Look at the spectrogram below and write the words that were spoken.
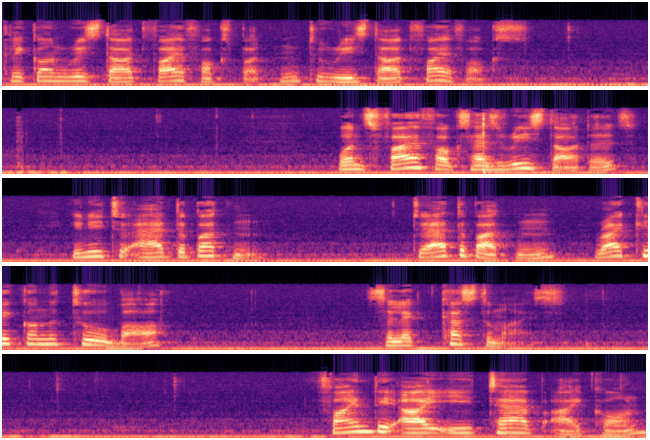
Click on Restart Firefox button to restart Firefox. Once Firefox has restarted, you need to add the button. To add the button, right click on the toolbar, select Customize. Find the IE tab icon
